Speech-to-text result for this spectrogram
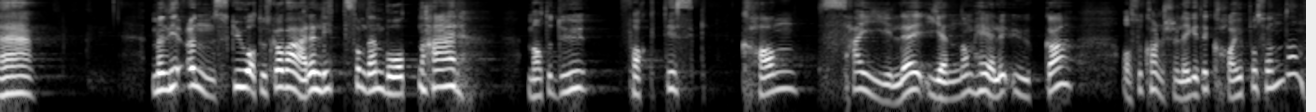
Eh, men vi ønsker jo at du skal være litt som den båten her, med at du faktisk kan seile gjennom hele uka, og så kanskje legge til kai på søndagen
